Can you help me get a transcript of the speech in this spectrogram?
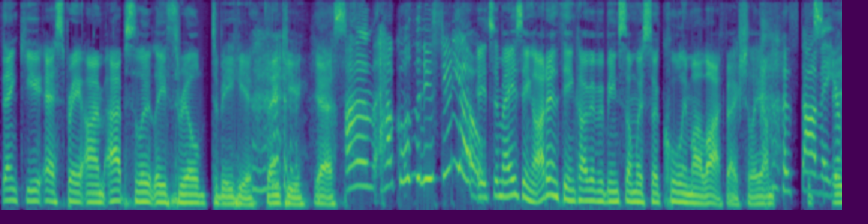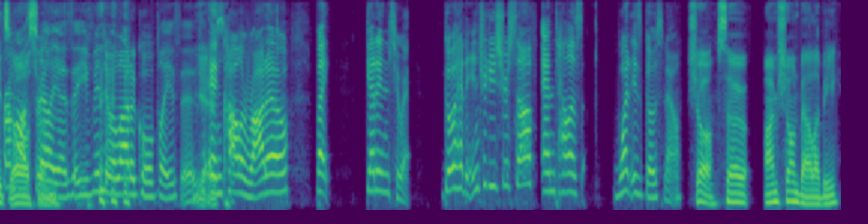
Thank you, Espree. I'm absolutely thrilled to be here. Thank you. Yes. Um, how cool is the new studio? It's amazing. I don't think I've ever been somewhere so cool in my life, actually. I'm, Stop it. You're from awesome. Australia, so you've been to a lot of cool places. Yes. And Colorado. Get into it. Go ahead and introduce yourself and tell us what is Go Snow. Sure. So I'm Sean Ballaby.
